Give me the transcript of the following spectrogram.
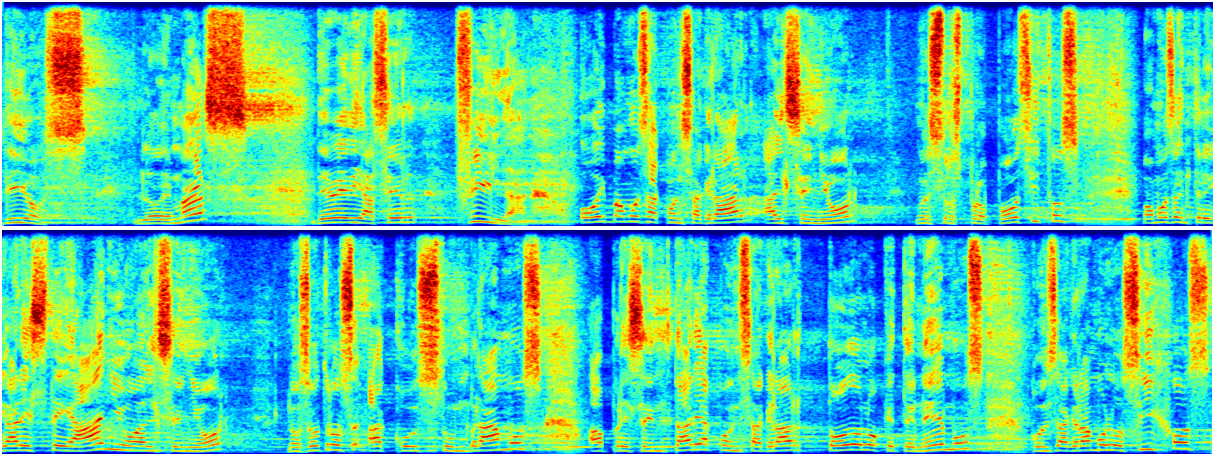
Dios, lo demás debe de hacer fila. Hoy vamos a consagrar al Señor nuestros propósitos, vamos a entregar este año al Señor nosotros acostumbramos a presentar y a consagrar todo lo que tenemos. Consagramos los hijos,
